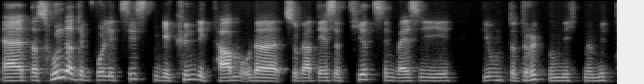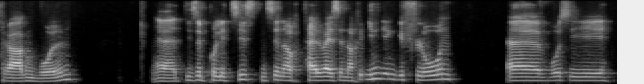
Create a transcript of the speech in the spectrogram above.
äh, dass hunderte Polizisten gekündigt haben oder sogar desertiert sind, weil sie die Unterdrückung nicht mehr mittragen wollen. Äh, diese Polizisten sind auch teilweise nach Indien geflohen, äh, wo sie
